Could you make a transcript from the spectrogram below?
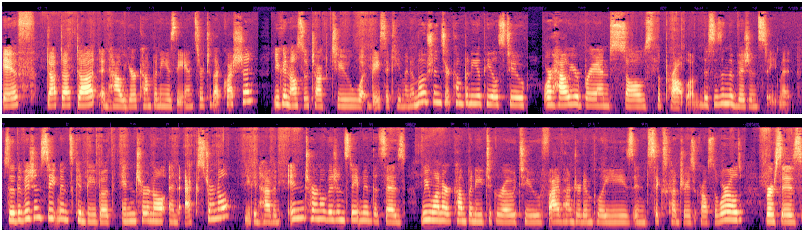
if dot dot dot and how your company is the answer to that question. You can also talk to what basic human emotions your company appeals to or how your brand solves the problem. This is in the vision statement. So the vision statements can be both internal and external. You can have an internal vision statement that says, We want our company to grow to 500 employees in six countries across the world, versus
